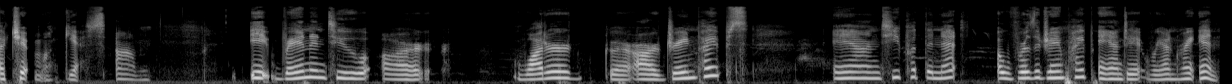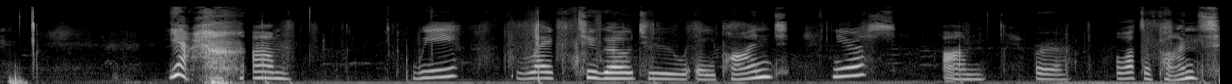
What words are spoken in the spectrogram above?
A chipmunk, yes. Um, it ran into our water, our drain pipes, and he put the net over the drain pipe and it ran right in. Yeah. Um, we like to go to a pond near us, um, or lots of ponds,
